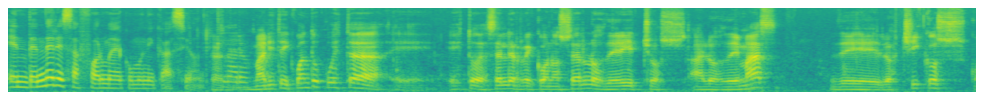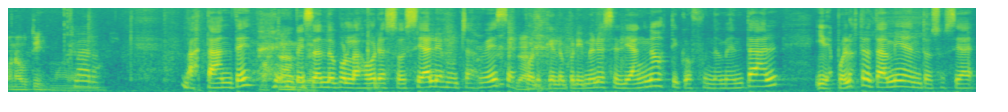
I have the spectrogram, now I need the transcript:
entender esa forma de comunicación. Claro. Marita, ¿y cuánto cuesta eh, esto de hacerle reconocer los derechos a los demás de los chicos con autismo. Claro. Bastante, empezando por las horas sociales muchas veces, porque lo primero es el diagnóstico fundamental y después los tratamientos, o sea,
